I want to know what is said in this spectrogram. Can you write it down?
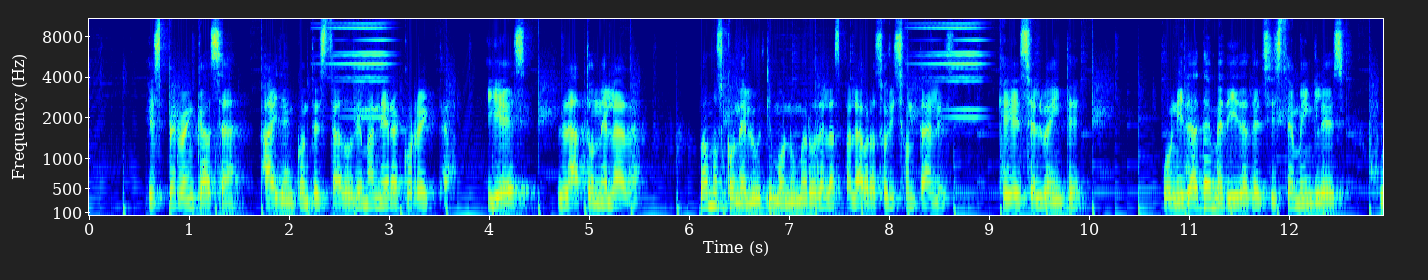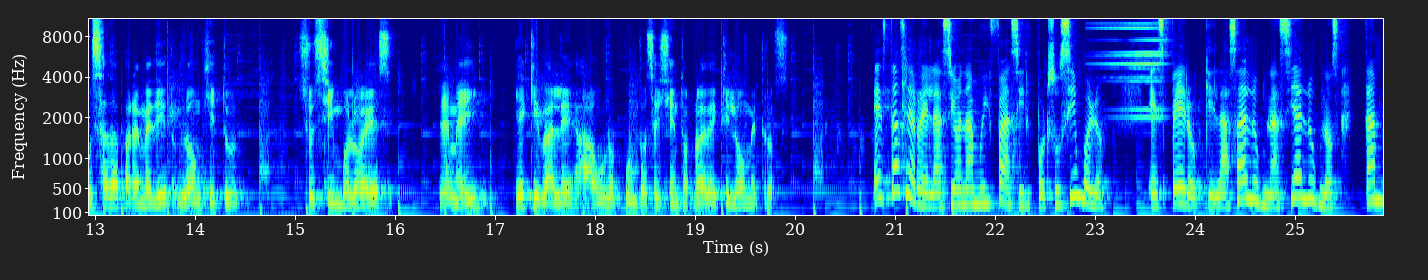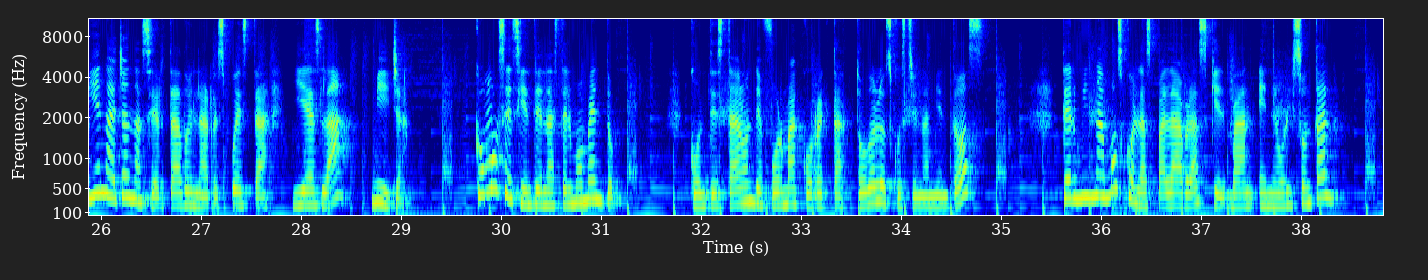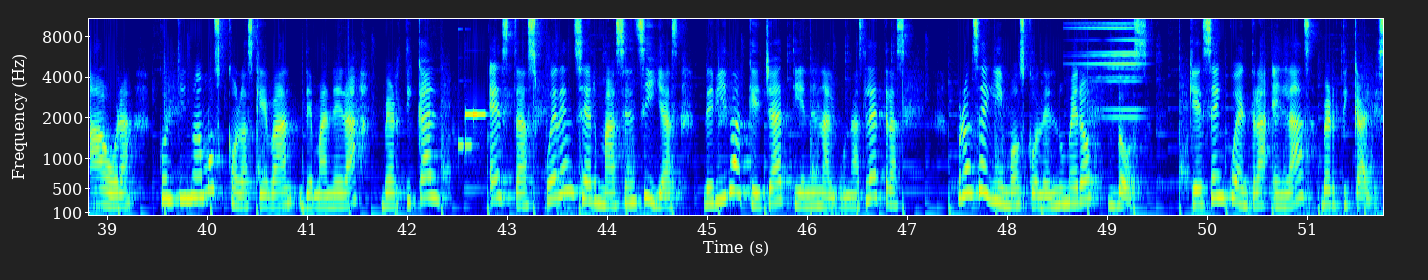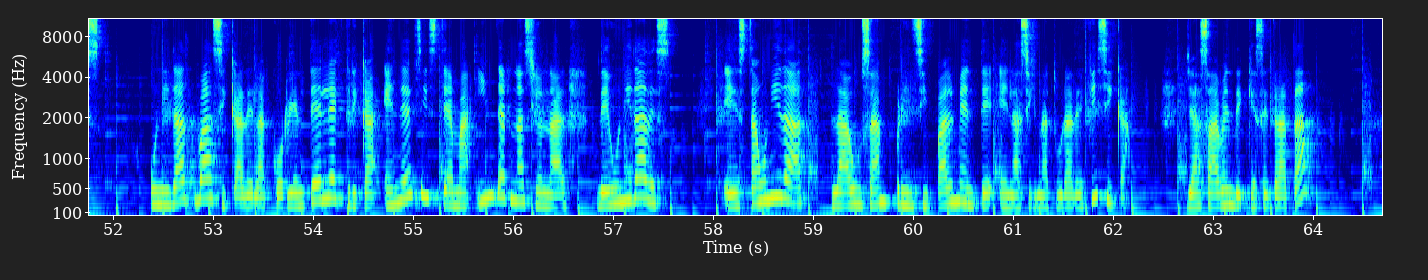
Espero en casa hayan contestado de manera correcta y es la tonelada. Vamos con el último número de las palabras horizontales, que es el 20. Unidad de medida del sistema inglés usada para medir longitud. Su símbolo es MI y equivale a 1.609 kilómetros. Esta se relaciona muy fácil por su símbolo. Espero que las alumnas y alumnos también hayan acertado en la respuesta y es la milla. ¿Cómo se sienten hasta el momento? ¿Contestaron de forma correcta todos los cuestionamientos? Terminamos con las palabras que van en horizontal. Ahora continuamos con las que van de manera vertical. Estas pueden ser más sencillas debido a que ya tienen algunas letras. Proseguimos con el número 2, que se encuentra en las verticales. Unidad básica de la corriente eléctrica en el Sistema Internacional de Unidades. Esta unidad la usan principalmente en la asignatura de física. ¿Ya saben de qué se trata?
